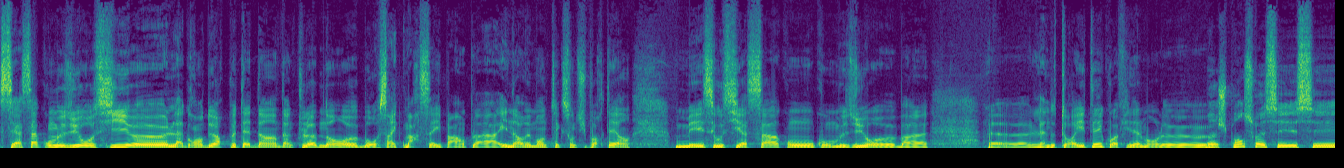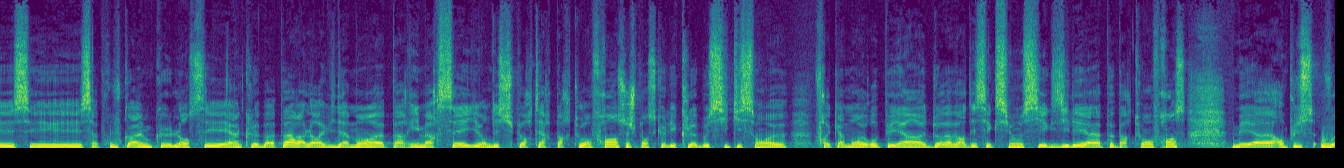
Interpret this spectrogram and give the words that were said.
c'est à ça qu'on mesure aussi euh, la grandeur peut-être d'un club, non? Euh, Bon, c'est vrai que Marseille, par exemple, a énormément de sections de supporters, hein, mais c'est aussi à ça qu'on mesure euh, bah, la notoriété, quoi, finalement. Le... Bah, je pense, ouais, ça prouve quand même que Lens est un club à part. Alors évidemment, Paris, Marseille ont des supporters partout en France. Je pense que les clubs aussi qui sont fréquemment européens doivent avoir des sections aussi exilées un peu partout en France. Mais en plus, vous,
